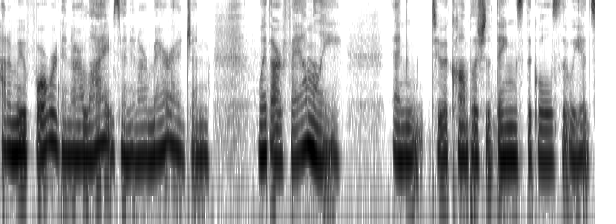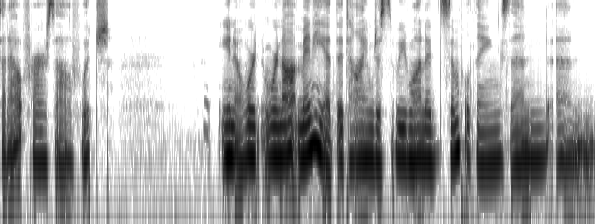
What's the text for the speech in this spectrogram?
how to move forward in our lives and in our marriage and with our family and to accomplish the things, the goals that we had set out for ourselves, which, you know, we're, we're not many at the time, just we wanted simple things and, and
